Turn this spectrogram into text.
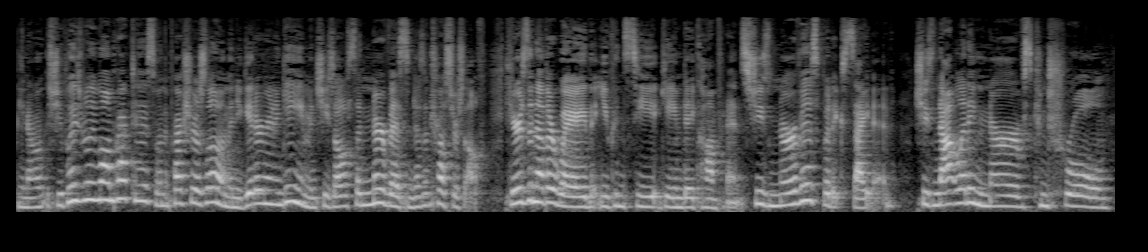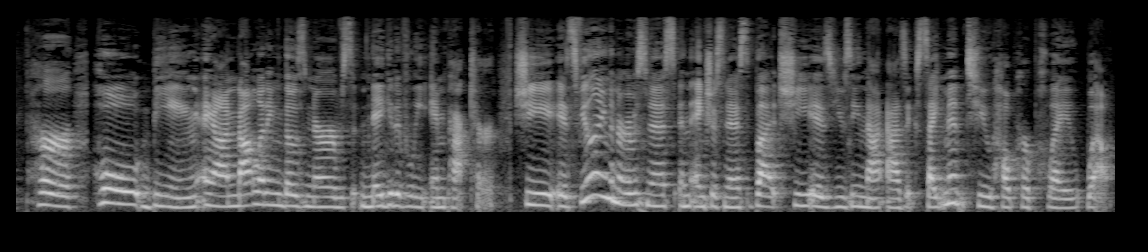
you know, she plays really well in practice when the pressure is low and then you get her in a game and she's all of a sudden nervous and doesn't trust herself. Here's another way that you can see game day confidence. She's nervous but excited. She's not letting nerves control her whole being and not letting those nerves negatively impact her. She is feeling the nervousness and the anxiousness, but she is using that as excitement to help her play well.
